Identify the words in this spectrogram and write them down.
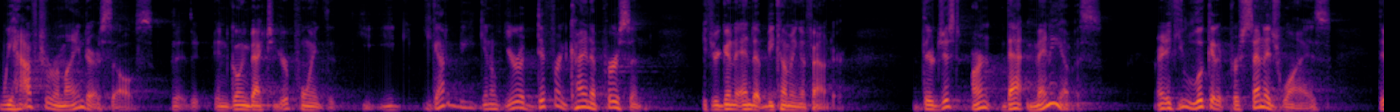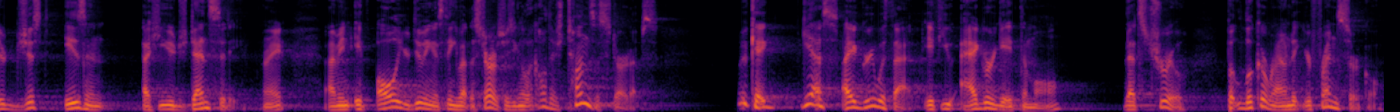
we have to remind ourselves, that, and going back to your point, that you, you got to be, you know, you're a different kind of person if you're going to end up becoming a founder. There just aren't that many of us, right? If you look at it percentage wise, there just isn't a huge density, right? I mean, if all you're doing is thinking about the startups, you can go like, oh, there's tons of startups. Okay, yes, I agree with that. If you aggregate them all, that's true. But look around at your friend circle,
